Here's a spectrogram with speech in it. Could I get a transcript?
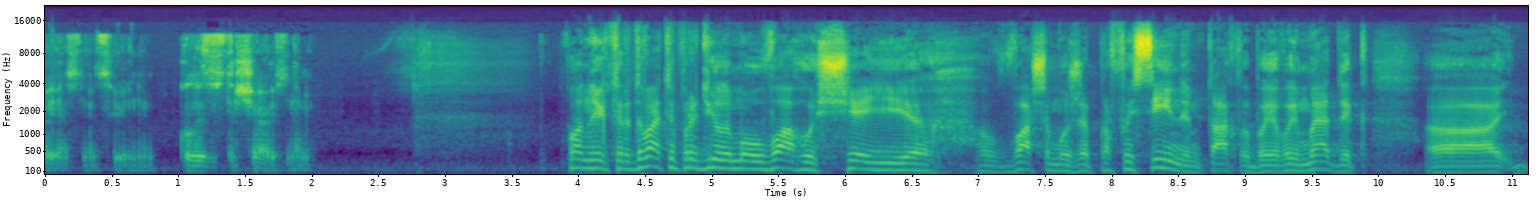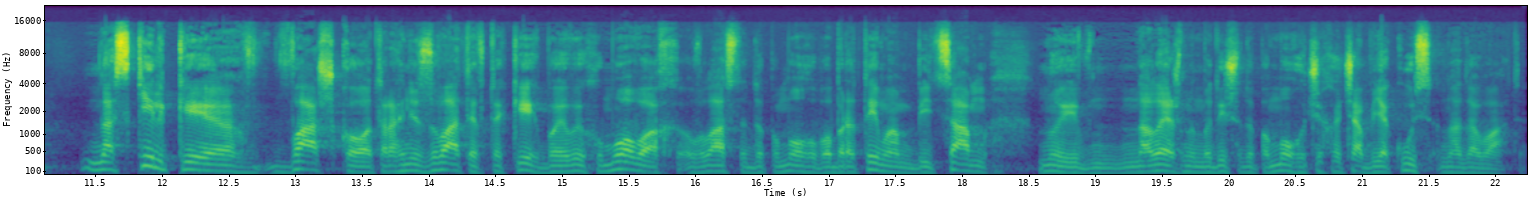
пояснюю цивільним, коли зустрічаюсь з ними. Пане Вікторе, давайте приділимо увагу ще й вашим уже професійним, так, ви бойовий медик. Е, наскільки важко організувати в таких бойових умовах власне допомогу побратимам, бійцям, ну і належну медичну допомогу, чи хоча б якусь надавати?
